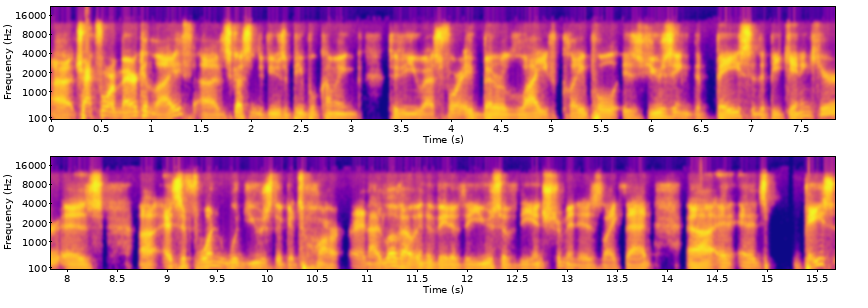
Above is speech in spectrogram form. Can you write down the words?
Uh, track four, American Life, uh, discussing the views of people coming to the U.S. for a better life. Claypool is using the bass in the beginning here as uh, as if one would use the guitar, and I love how innovative the use of the instrument is like that. Uh, and, and it's bass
